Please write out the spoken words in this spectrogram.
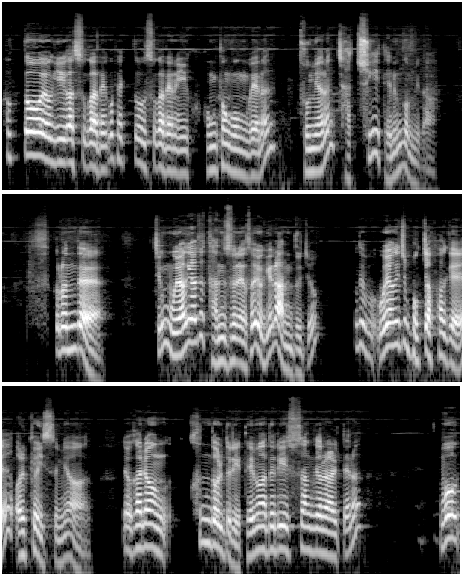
흑도 여기가 수가 되고 백도 수가 되는 이 공통 공배는 두면은 자충이 되는 겁니다. 그런데 지금 모양이 아주 단순해서 여기는 안 두죠. 근데 모양이 좀 복잡하게 얽혀 있으면 가령 큰 돌들이 대마들이 수상전을 할 때는 뭐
